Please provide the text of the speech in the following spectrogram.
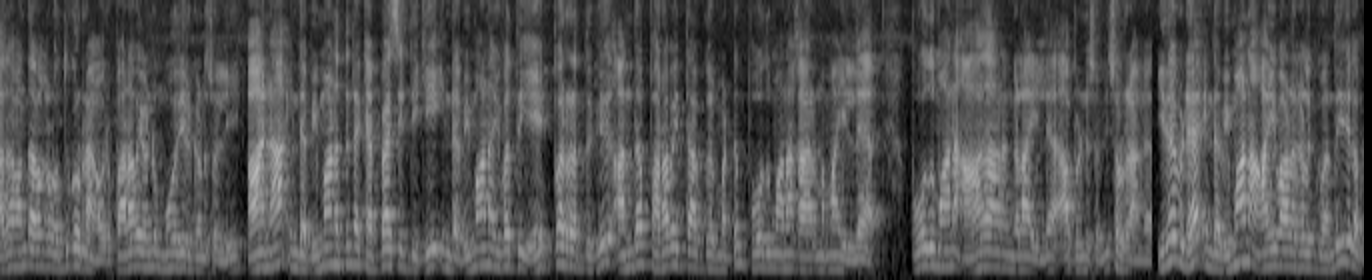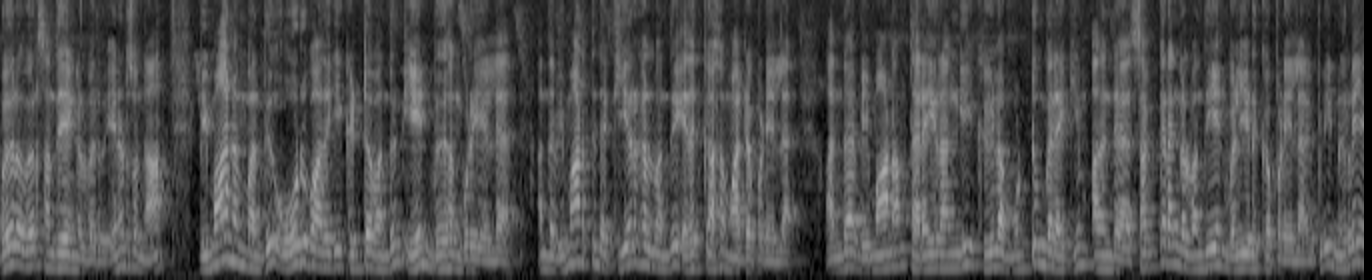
அதை வந்து அவங்க ஒத்துக்கொடுறாங்க ஒரு பறவை வந்து மோதி இருக்குன்னு சொல்லி. ஆனால் இந்த விமானத்தின் கெப்பாசிட்டிக்கு இந்த விமான விபத்து ஏற்படுறதுக்கு அந்த பறவை தாக்குதல் மட்டும் போதுமான காரணமாக இல்லை. போதுமான ஆதாரங்களா இல்லை அப்படின்னு சொல்லி சொல்றாங்க. இதை விட இந்த விமான ஆய்வாளர்களுக்கு வந்து இதில் வேறு வேறு சந்தேகங்கள் வருது. என்னென்னு சொன்னால் விமானம் வந்து ஓடுபாதைக்கு கிட்ட வந்தும் ஏன் வேகம் குறையலை? அந்த விமானத்தின் கியர்கள் வந்து எதற்காக மாற்றப்படலை அந்த விமானம் தரையிறங்கி கீழே முட்டும் வரைக்கும் அந்த சக்கரங்கள் வந்து ஏன் வெளியெடுக்கப்படலை இப்படி நிறைய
